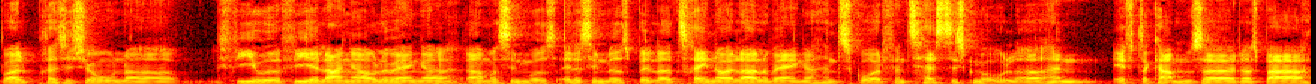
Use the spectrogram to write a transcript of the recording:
boldpræcision og 4 ud af 4 lange afleveringer rammer sin, mod, eller sin medspiller. Tre nøgleafleveringer. Han scorer et fantastisk mål, og han efter kampen så er det også bare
